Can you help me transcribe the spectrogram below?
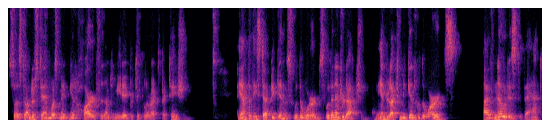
so as to understand what's making it hard for them to meet a particular expectation. The empathy step begins with the words, with an introduction. And the introduction begins with the words, I've noticed that,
